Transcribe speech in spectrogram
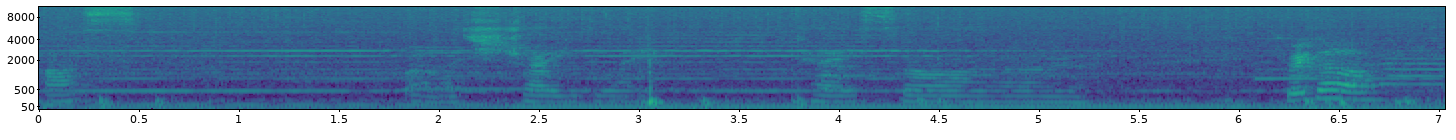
pass. Well, let's try either way. Okay, so here we go.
